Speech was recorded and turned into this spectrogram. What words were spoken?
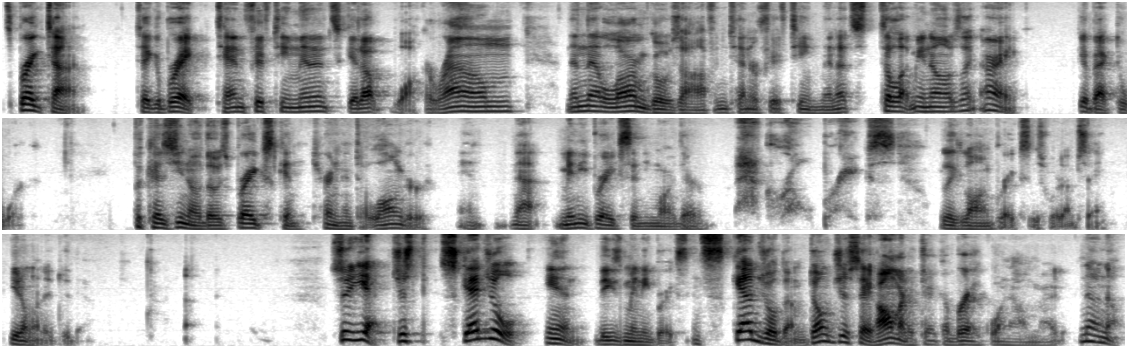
It's break time. Take a break, 10, 15 minutes, get up, walk around. Then that alarm goes off in 10 or 15 minutes to let me know. I was like, all right, get back to work because you know those breaks can turn into longer and not mini breaks anymore. They're macro breaks. Really long breaks is what I'm saying. You don't want to do that. So yeah, just schedule in these mini breaks and schedule them. Don't just say, oh, I'm going to take a break when I'm ready. No, no.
